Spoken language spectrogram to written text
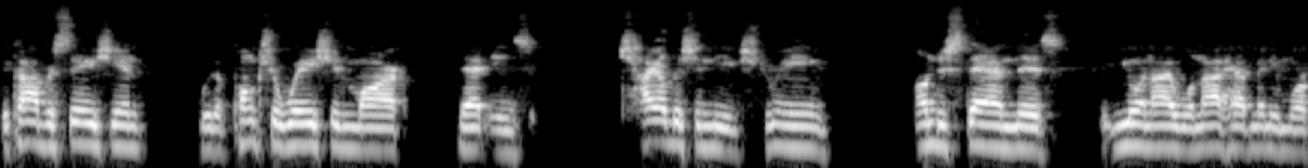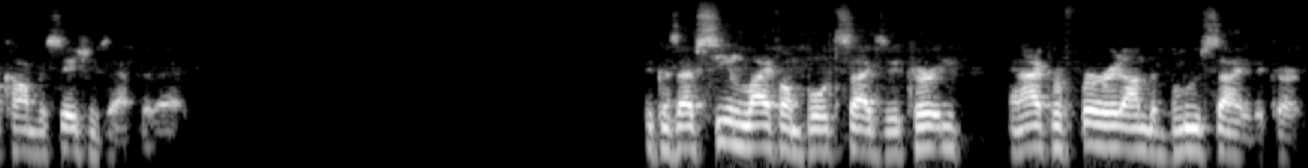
the conversation with a punctuation mark that is childish in the extreme. Understand this, you and I will not have many more conversations after that. because I've seen life on both sides of the curtain, and I prefer it on the blue side of the curtain,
